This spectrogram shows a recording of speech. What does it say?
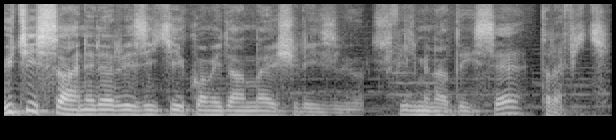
Müthiş sahneler ve zeki komedi anlayışıyla izliyoruz. Filmin adı ise Trafik.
